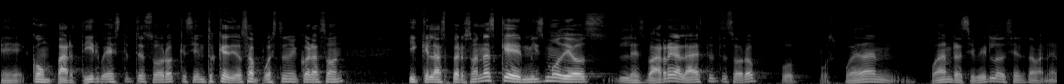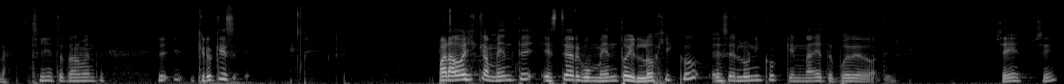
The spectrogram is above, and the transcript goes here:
eh, compartir este tesoro que siento que Dios ha puesto en mi corazón y que las personas que el mismo Dios les va a regalar este tesoro, pues, puedan, puedan recibirlo de cierta manera. Sí, totalmente. Creo que es... Paradójicamente, este argumento ilógico es el único que nadie te puede debatir. Sí, sí.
